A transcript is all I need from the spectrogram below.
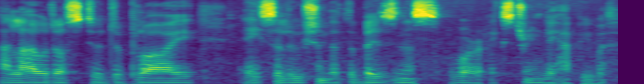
allowed us to deploy a solution that the business were extremely happy with.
